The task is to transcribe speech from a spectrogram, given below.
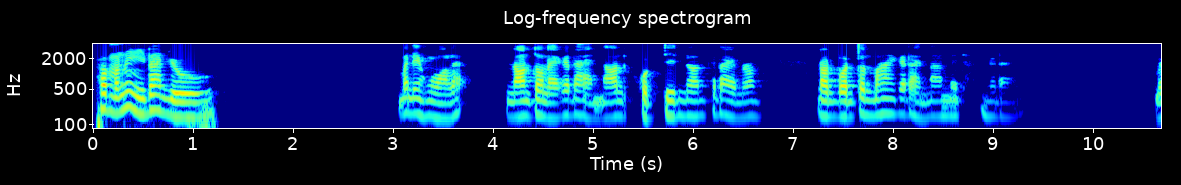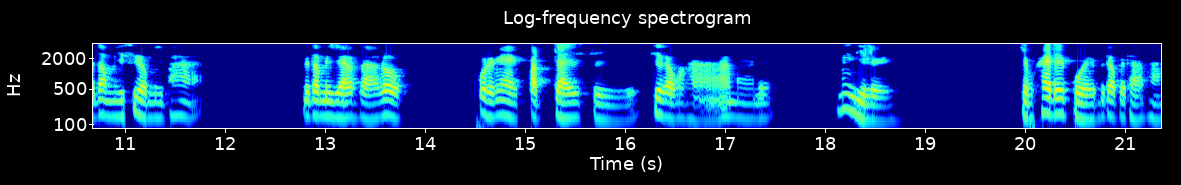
เพราะมันไม่มีบ้านอยู่ม่ได้ห่วงแล้ว นอนตรงไหนก็ได้ นอนขุดดินนอนก็ได้ นอนนอนบนต้นไม้ก็ได้นอนในถ้ำก็ได้ ไม่ต้องมีเสื้อมีผ้า ไม่ต้องมียารักษาโรคพูดง่ายๆปัจจัยสี่ที่เราหามาเนี่ยไม่มีเลยเจ็บไข้ได้ป่วยไม่ต้องไปถามหา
